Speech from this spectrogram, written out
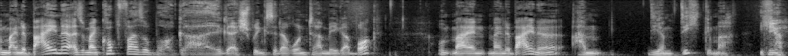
Und meine Beine, also mein Kopf war so, boah, geil, gleich springst du da runter, mega Bock. Und mein, meine Beine haben, die haben dicht gemacht. Ich habe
